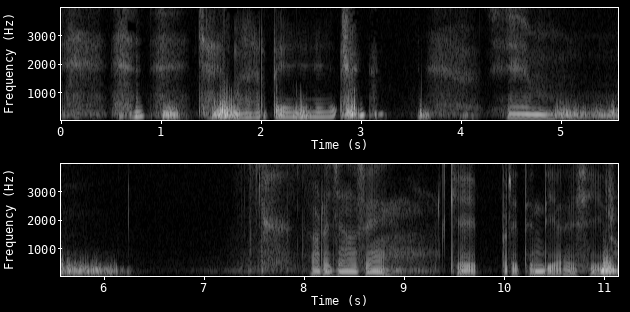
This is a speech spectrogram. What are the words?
ya es martes. Em, ahora ya no sé qué pretendía decir.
